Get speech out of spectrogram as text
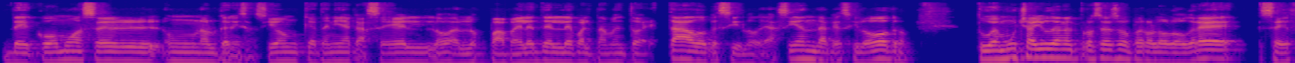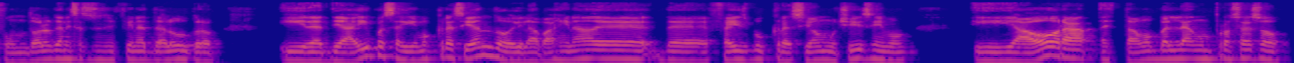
de cómo hacer una organización, qué tenía que hacer, los, los papeles del Departamento de Estado, que si lo de Hacienda, que si lo otro. Tuve mucha ayuda en el proceso, pero lo logré. Se fundó la organización sin fines de lucro y desde ahí pues seguimos creciendo y la página de, de Facebook creció muchísimo y ahora estamos, ¿verdad?, en un proceso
